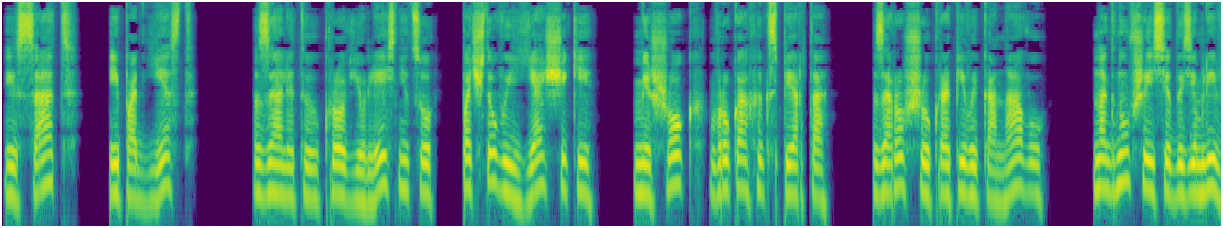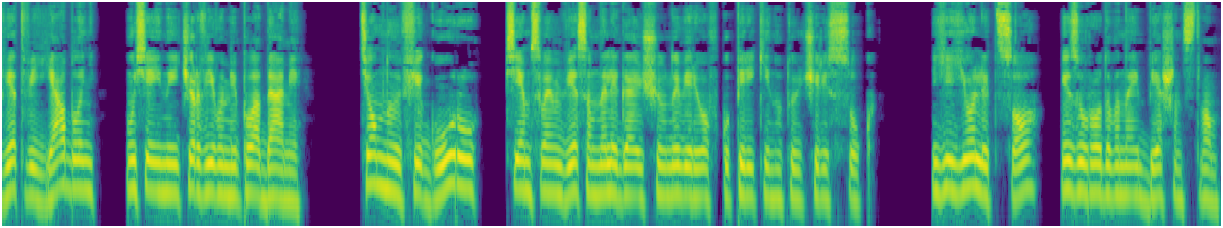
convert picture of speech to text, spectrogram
И сад, и подъезд, залитую кровью лестницу, почтовые ящики, мешок в руках эксперта, заросшую крапивой канаву, нагнувшиеся до земли ветви яблонь, усеянные червивыми плодами, темную фигуру, всем своим весом налегающую на веревку, перекинутую через сук. Ее лицо, изуродованное бешенством,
